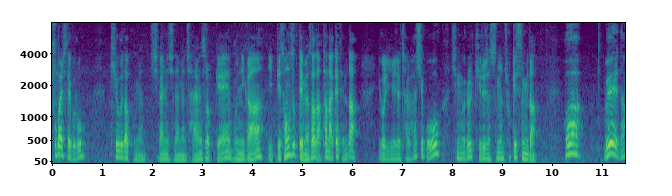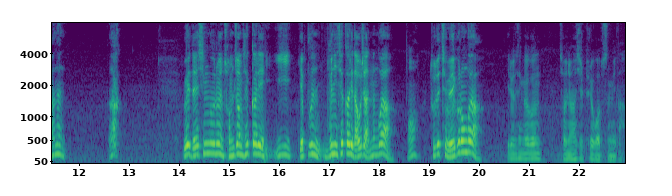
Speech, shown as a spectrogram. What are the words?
후발색으로 키우다 보면 시간이 지나면 자연스럽게 무늬가 잎이 성숙되면서 나타나게 된다. 이걸 이해를 잘 하시고 식물을 기르셨으면 좋겠습니다. 와, 왜 나는 악! 왜 내 식물은 점점 색깔이 이 예쁜 무늬 색깔이 나오지 않는 거야? 어? 도대체 왜 그런 거야? 이런 생각은 전혀 하실 필요가 없습니다.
